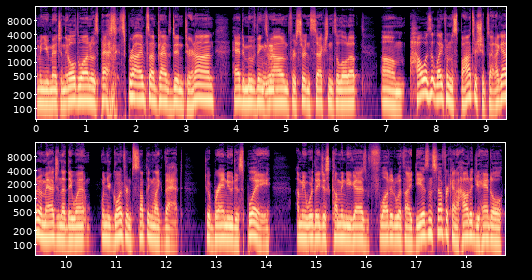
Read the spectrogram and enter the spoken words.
I mean, you mentioned the old one was past its prime, sometimes didn't turn on, had to move things mm-hmm. around for certain sections to load up. Um, how was it like from the sponsorship side? I got to imagine that they went, when you're going from something like that to a brand new display, I mean, were they just coming to you guys flooded with ideas and stuff, or kind of how did you handle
